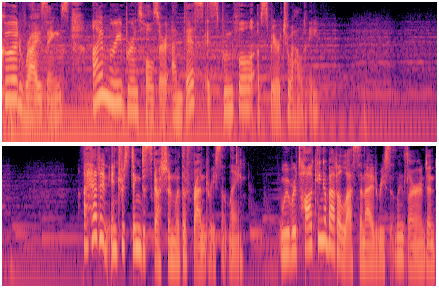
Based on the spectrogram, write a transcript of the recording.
Good risings. I'm Marie Burns Holzer, and this is Spoonful of Spirituality. I had an interesting discussion with a friend recently. We were talking about a lesson I had recently learned and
